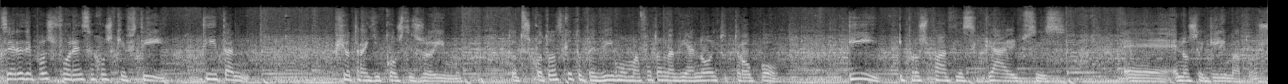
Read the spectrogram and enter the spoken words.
Ξέρετε πόσες φορές έχω σκεφτεί τι ήταν πιο τραγικό στη ζωή μου; Το ότι σκοτώθηκε το παιδί μου με αυτόν τον αδιανόητο τρόπο; Ή η προσπάθεια συγκάλυψης ε, ενός εγκλήματος.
